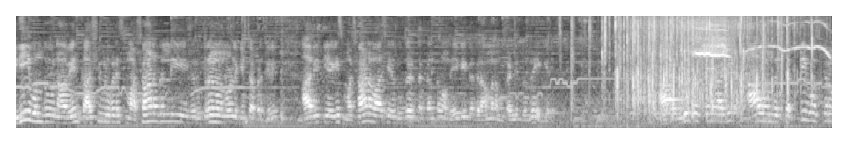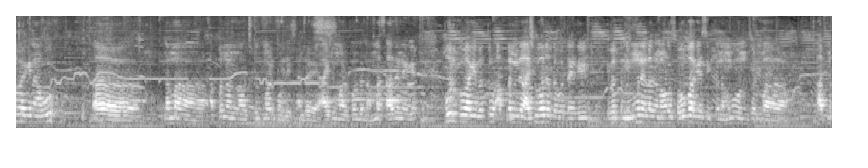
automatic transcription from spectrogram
ಇಡೀ ಒಂದು ನಾವೇನ್ ಕಾಶಿ ಒಳಗಡೆ ಸ್ಮಶಾನದಲ್ಲಿ ರುದ್ರನ ನೋಡ್ಲಿಕ್ಕೆ ಇಷ್ಟಪಡ್ತೀವಿ, ಆ ರೀತಿಯಾಗಿ ಸ್ಮಶಾನ ವಾಸಿಯ ರುದ್ರ ಇರ್ತಕ್ಕಂಥ ಒಂದು ಏಕೈಕ ಗ್ರಾಮ ನಮ್ ಕಂಡಿದ್ದು ಅಂದ್ರೆ ಹೇಗೆ. ಆ ಇದಕ್ಕೋಸ್ಕರವಾಗಿ ಆ ಒಂದು ಶಕ್ತಿಗೋಸ್ಕರವಾಗಿ ನಾವು, ಆ, ನಮ್ಮ ಅಪ್ಪನನ್ನು ನಾವು ಚೂಸ್ ಮಾಡ್ಕೊಂಡು, ಅಂದ್ರೆ ಆಯ್ಕೆ ಮಾಡಿಕೊಂಡು ನಮ್ಮ ಸಾಧನೆಗೆ ಪೂರಕವಾಗಿ ಇವತ್ತು ಅಪ್ಪನಿಂದ ಆಶೀರ್ವಾದ ತಗೋತಾ ಇದೀವಿ ಇವತ್ತು ನಿಮ್ಮನ್ನೆಲ್ಲ ನೋಡೋ ಸೌಭಾಗ್ಯ ಸಿಕ್ತು. ನಮಗೂ ಒಂದು ಸ್ವಲ್ಪ ಆತ್ಮ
